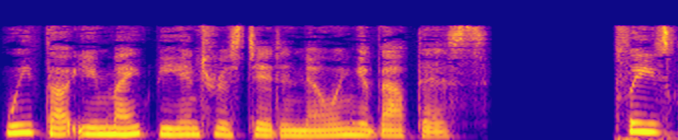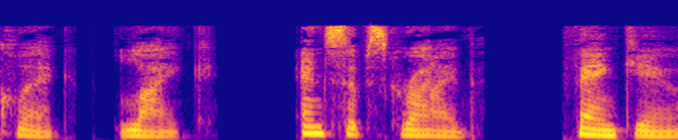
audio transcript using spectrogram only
We thought you might be interested in knowing about this. Please click like and subscribe. Thank you.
